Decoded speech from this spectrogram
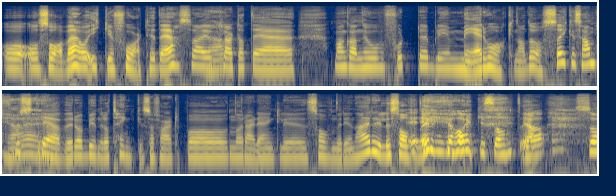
å, å sove, og ikke får til det, så er jo Ja. klart at det Man kan jo fort eh, bli mer våken av det også, ikke sant? For Ja, ja, du strever og begynner å tenke så fælt på når er det jeg egentlig sovner inn her, eller sovner. ja, ikke sant? Ja. Så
